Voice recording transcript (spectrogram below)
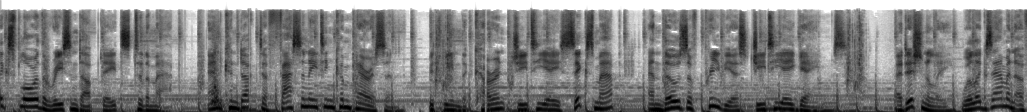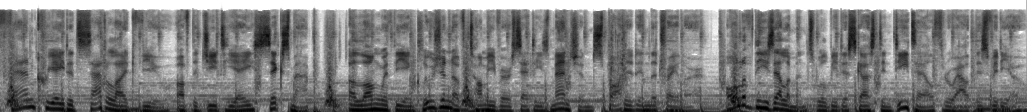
explore the recent updates to the map, and conduct a fascinating comparison between the current GTA 6 map and those of previous GTA games. Additionally, we'll examine a fan-created satellite view of the GTA 6 map, along with the inclusion of Tommy Vercetti's mansion spotted in the trailer. All of these elements will be discussed in detail throughout this video.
